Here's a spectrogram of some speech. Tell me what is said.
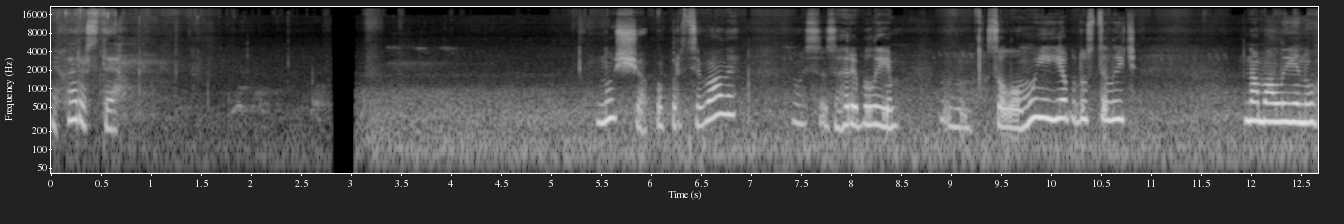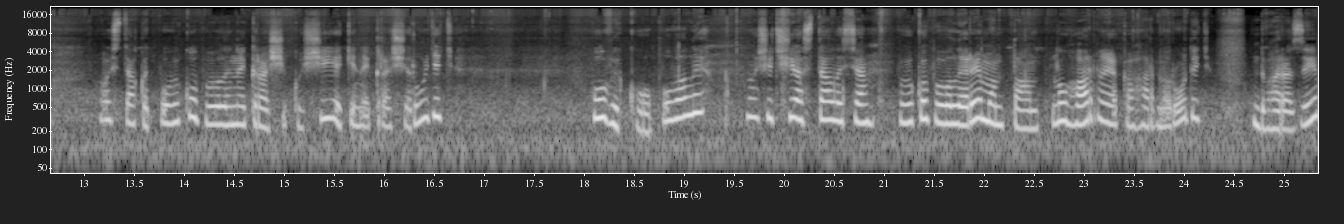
Нехай росте. Ну що, попрацювали. Ось згребли солому її я буду стелити на малину. Ось так от повикопували найкращі кущі, які найкраще родять. Повикопували. Значить, ще залишилося, повикопували ремонтант. Ну, гарно, яка гарно родить. Два рази.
